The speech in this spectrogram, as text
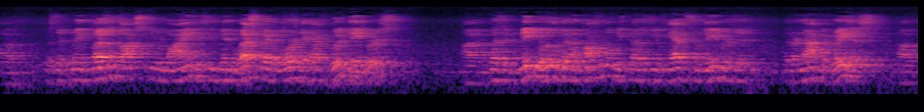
Uh, does it bring pleasant thoughts to your mind if you've been blessed by the Lord to have good neighbors? Uh, does it make you a little bit uncomfortable because you've had some neighbors that, that are not the greatest? Uh,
